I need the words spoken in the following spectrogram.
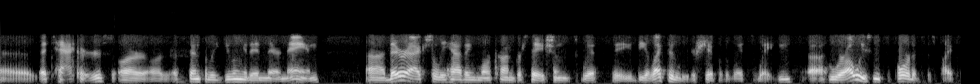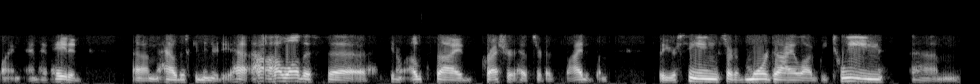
uh, attackers are, are ostensibly doing it in their name uh, they're actually having more conversations with the, the elected leadership of the Wet'suwet'en, uh, who are always in support of this pipeline and have hated um, how this community, how, how all this, uh, you know, outside pressure has sort of divided them. So you're seeing sort of more dialogue between um,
